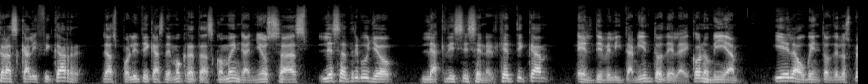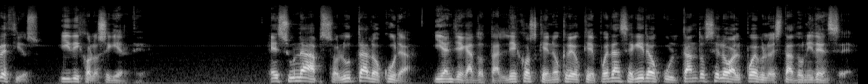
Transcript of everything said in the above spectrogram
Tras calificar las políticas demócratas como engañosas, les atribuyó la crisis energética, el debilitamiento de la economía y el aumento de los precios, y dijo lo siguiente. Es una absoluta locura, y han llegado tan lejos que no creo que puedan seguir ocultándoselo al pueblo estadounidense.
